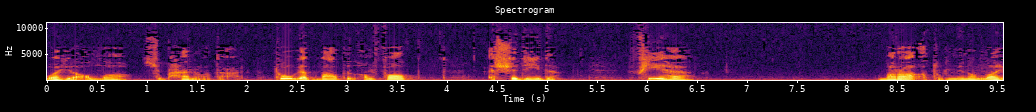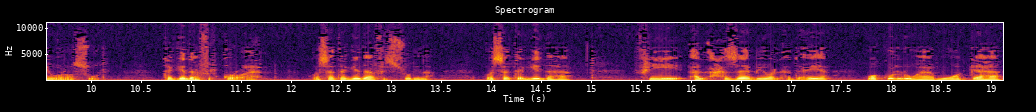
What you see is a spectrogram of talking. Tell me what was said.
وهي الله سبحانه وتعالى. توجد بعض الألفاظ الشديدة فيها براءة من الله ورسوله. تجدها في القرآن وستجدها في السنة وستجدها في الأحزاب والأدعية وكلها موجهة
